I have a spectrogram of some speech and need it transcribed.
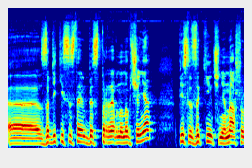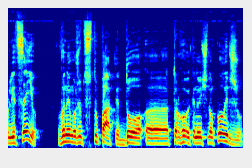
Е, завдяки системі безперервного навчання, після закінчення нашого ліцею вони можуть вступати до е, торгово-економічного коледжу,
